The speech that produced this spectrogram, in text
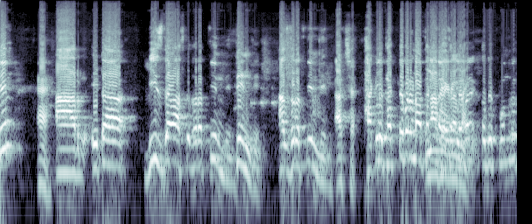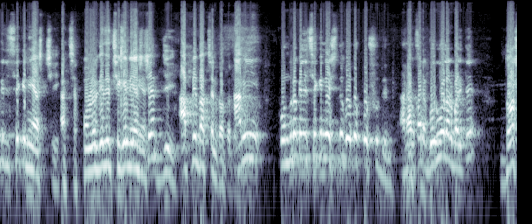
দিন। হ্যাঁ। আর এটা বীজ দেওয়া আজকে ধরো তিন দিন। তিন দিন। আজ ধরো তিন দিন। আচ্ছা। থাকলে থাকতে পারে না থাকলে। তবে পনেরো কেজি ছেঁকে নিয়ে আসছি। আচ্ছা পনেরো কেজি ছিকে নিয়ে আসছেন? জি। আপনি পাচ্ছেন কত আমি পনেরো কেজি ছেঁকে নিয়ে এসেছি তো গত পরশু দিন আমি আচ্ছা। ওখানে গরুওয়ালার বাড়িতে দশ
